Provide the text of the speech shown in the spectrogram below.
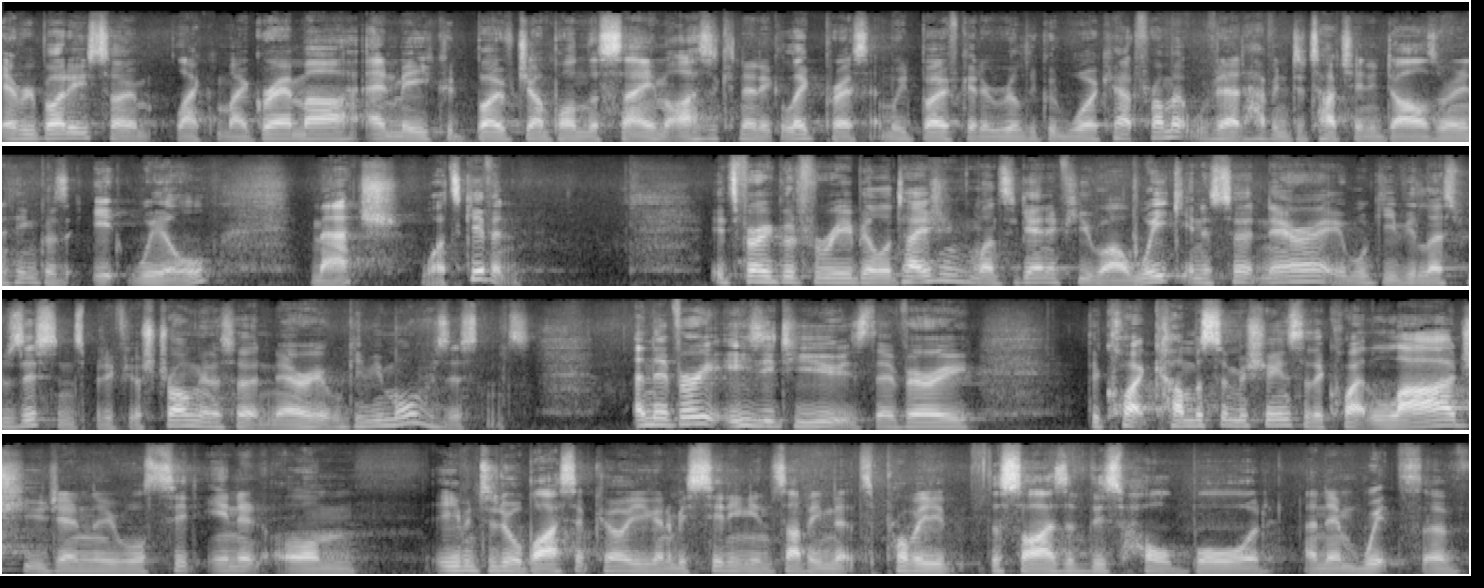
everybody. So, like my grandma and me could both jump on the same isokinetic leg press and we'd both get a really good workout from it without having to touch any dials or anything because it will match what's given. It's very good for rehabilitation. Once again, if you are weak in a certain area, it will give you less resistance, but if you're strong in a certain area, it will give you more resistance. And they're very easy to use. They're very they're quite cumbersome machines, so they're quite large. You generally will sit in it on even to do a bicep curl, you're going to be sitting in something that's probably the size of this whole board and then width of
